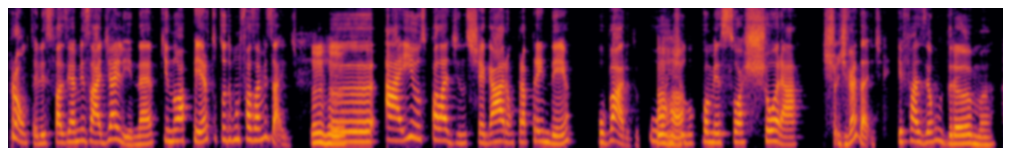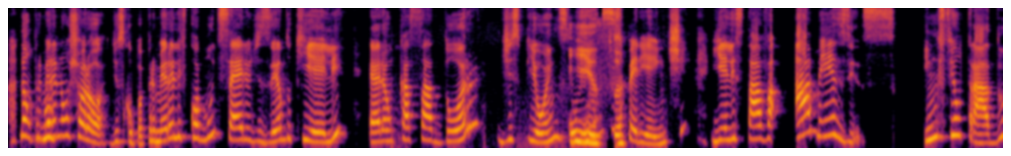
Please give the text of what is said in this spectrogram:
pronto, eles fazem amizade ali, né? Porque no aperto todo mundo faz amizade. Uhum. Ah, aí os paladinos chegaram pra prender o bardo. O Aham. Ângelo começou a chorar. Cho- De verdade. E fazer um drama. Não, primeiro ele não chorou, desculpa. Primeiro ele ficou muito sério dizendo que ele era um caçador de espiões muito Isso. experiente e ele estava há meses infiltrado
